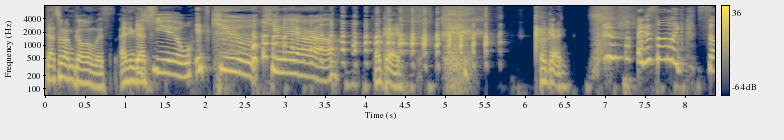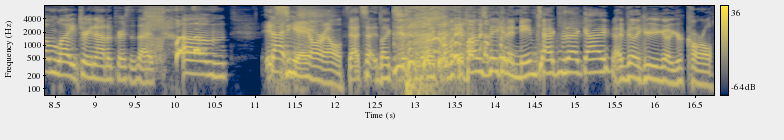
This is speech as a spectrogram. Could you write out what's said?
that's what i'm going with i think that's Hugh. it's Q Q A R L. okay okay I just saw like some light drain out of Chris's eyes. Um, It's C A R L. That's like, like if I was making a name tag for that guy, I'd be like, here you go, you're Carl.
